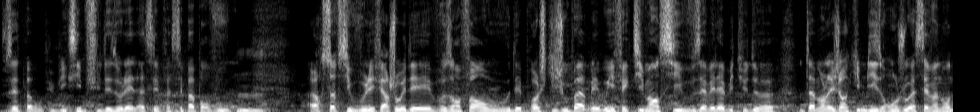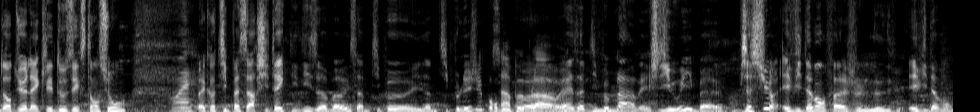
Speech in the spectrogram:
vous êtes pas mon public cible. Je suis désolé, là, c'est pas, c'est pas pour vous. Mhm. Alors sauf si vous voulez faire jouer des, vos enfants ou des proches qui jouent pas, mais oui effectivement si vous avez l'habitude, euh, notamment les gens qui me disent on joue à Seven Wonder Duel avec les deux extensions, Ouais. bah, quand ils passent à Architecte ils disent ah bah oui c'est un petit peu, il est un petit peu léger pour C'est nous. un peu quoi. plat, ouais. ouais, c'est un petit peu Mm. plat. Mais je dis oui bah bien sûr évidemment, enfin je le évidemment.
